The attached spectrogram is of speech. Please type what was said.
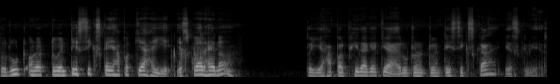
तो रूट अंडर ट्वेंटी सिक्स का यहाँ पर क्या है ये? स्क्वायर है ना? तो यहाँ पर फिर आ गया क्या है? रूट अंडर ट्वेंटी सिक्स का स्क्वेयर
